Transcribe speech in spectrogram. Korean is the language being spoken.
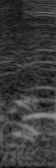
Yeah,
